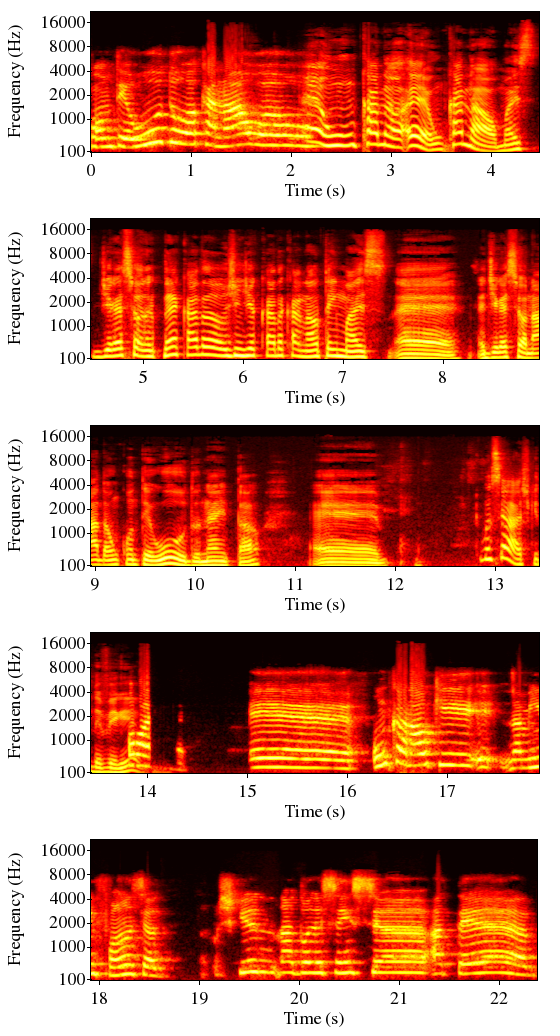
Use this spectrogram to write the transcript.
Conteúdo ou canal ou. É, um, canal. É, um canal, mas direciona. Né, cada, hoje em dia cada canal tem mais. É, é direcionado a um conteúdo, né? E tal. É, o que você acha que deveria? Olha, é, um canal que na minha infância, acho que na adolescência até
